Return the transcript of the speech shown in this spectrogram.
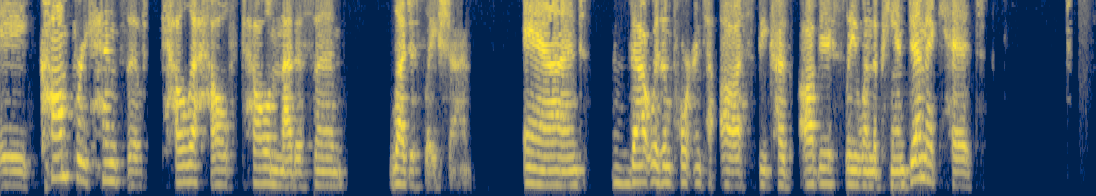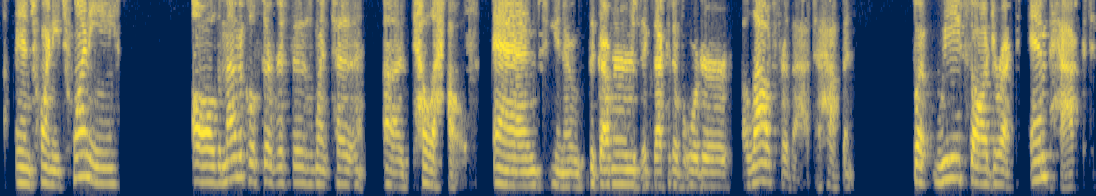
a comprehensive telehealth, telemedicine legislation. And that was important to us because obviously, when the pandemic hit in 2020, all the medical services went to uh, telehealth. And, you know, the governor's executive order allowed for that to happen. But we saw direct impact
